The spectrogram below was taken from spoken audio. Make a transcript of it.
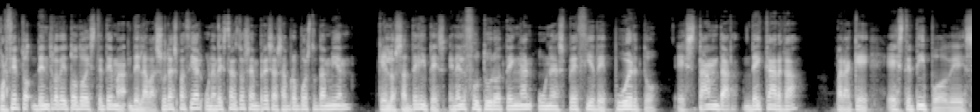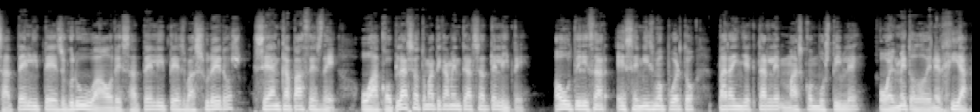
Por cierto, dentro de todo este tema de la basura espacial, una de estas dos empresas ha propuesto también que los satélites en el futuro tengan una especie de puerto estándar de carga para que este tipo de satélites grúa o de satélites basureros sean capaces de o acoplarse automáticamente al satélite o utilizar ese mismo puerto para inyectarle más combustible o el método de energía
